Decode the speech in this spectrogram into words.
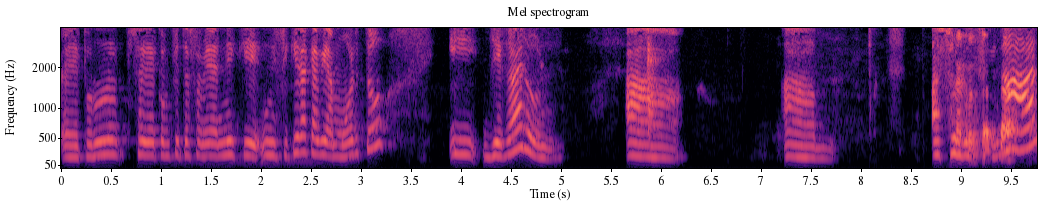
eh, por una serie de conflictos familiares, ni, ni siquiera que había muerto, y llegaron a, a, solucionar,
